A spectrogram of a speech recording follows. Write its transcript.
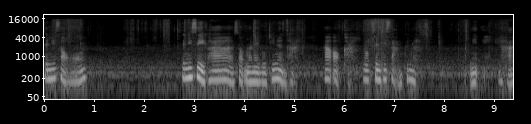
เส้นที่สองเส้นที่สี่ค่ะ สอดมาในรูที่หนึ่งค่ะถ้าออกค่ะ ลบเส้นที่สามขึ้นมาแบบนี้นะคะ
